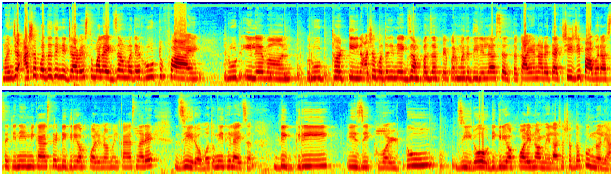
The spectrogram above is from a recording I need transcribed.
म्हणजे अशा पद्धतीने ज्यावेळेस तुम्हाला एक्झाममध्ये root five root eleven root thirteen अशा पद्धतीने एक्झाम्पल जर पेपरमध्ये दिलेलं असेल तर काय येणार आहे? त्याची जी पॉवर असते ती नेहमी काय असते? डिग्री ऑफ पॉलिनॉमिल काय असणार आहे? झिरो मग तुम्ही इथे लिहायचं. Degree is equal to zero degree of polynomial असा शब्द पूर्ण लिहा.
